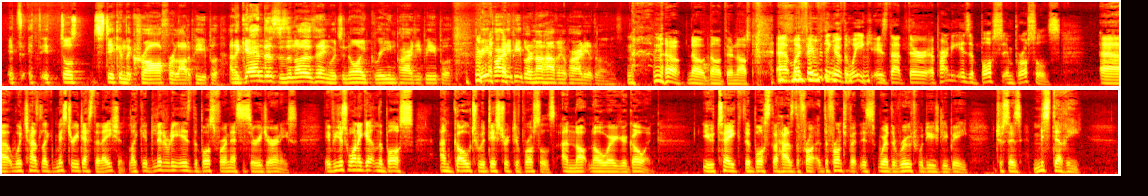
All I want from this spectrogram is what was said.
It's, it, it does stick in the craw for a lot of people. And again, this is another thing which annoyed Green Party people. Green Party people are not having a party at the moment. no, no, no, they're not. Uh, my favorite thing of the week is that there apparently is a bus in Brussels. Uh, which has like mystery destination. Like it literally is the bus for unnecessary journeys. If you just want to get on the bus and go to a district of Brussels and not know where you're going, you take the bus that has the front. The front of it is where the route would usually be. It just says mystery,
